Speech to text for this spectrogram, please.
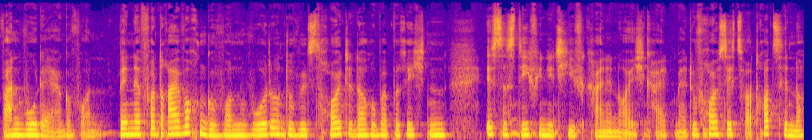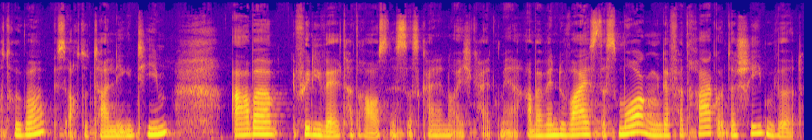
Wann wurde er gewonnen? Wenn er vor drei Wochen gewonnen wurde und du willst heute darüber berichten, ist es definitiv keine Neuigkeit mehr. Du freust dich zwar trotzdem noch drüber, ist auch total legitim, aber für die Welt da draußen ist das keine Neuigkeit mehr. Aber wenn du weißt, dass morgen der Vertrag unterschrieben wird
